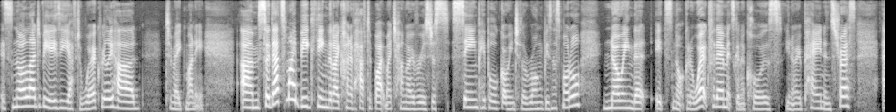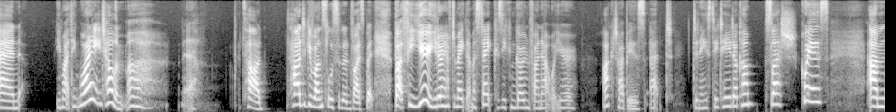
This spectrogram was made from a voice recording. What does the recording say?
It's not allowed to be easy. You have to work really hard to make money. Um, so that's my big thing that I kind of have to bite my tongue over is just seeing people go into the wrong business model, knowing that it's not going to work for them. It's going to cause, you know, pain and stress. And you might think, why don't you tell them? Oh, yeah, it's hard. It's hard to give unsolicited advice, but but for you, you don't have to make that mistake because you can go and find out what your archetype is at denisedt.com slash quiz. Um,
